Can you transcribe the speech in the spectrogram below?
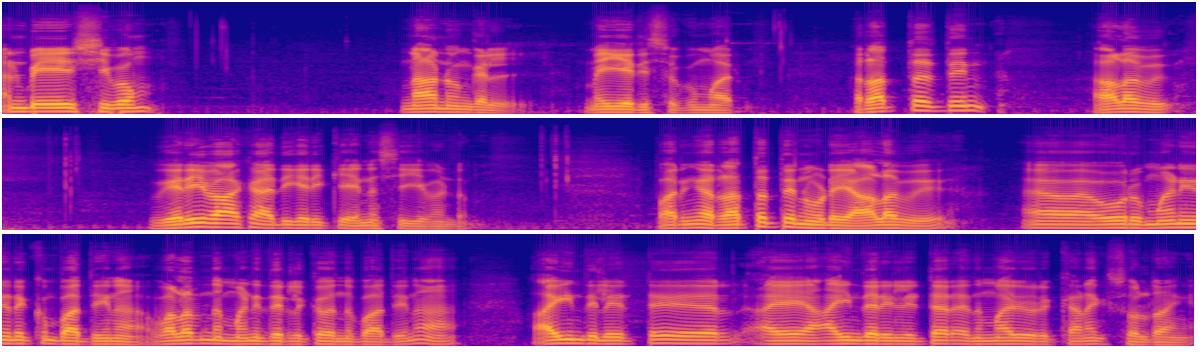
அன்பே சிவம் நான் உங்கள் மெய்யரி சுகுமார். இரத்தத்தின் அளவு விரைவாக அதிகரிக்க என்ன செய்ய வேண்டும்? பாருங்கள் ரத்தத்தினுடைய அளவு ஒரு மனிதனுக்கும் பார்த்திங்கன்னா வளர்ந்த மனிதர்களுக்கு வந்து பார்த்திங்கன்னா ஐந்து லிட்டர் ஐ- ஐந்தரை லிட்டர் அந்த மாதிரி ஒரு கணக்கு சொல்கிறாங்க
